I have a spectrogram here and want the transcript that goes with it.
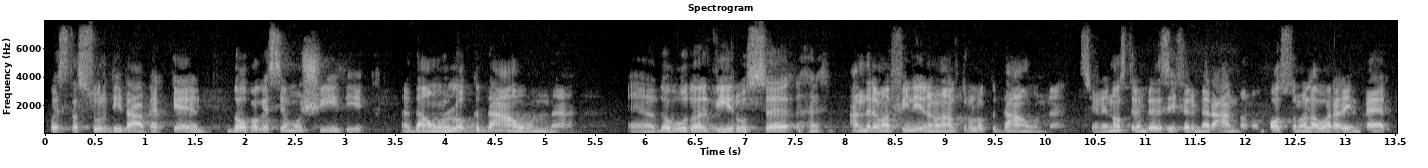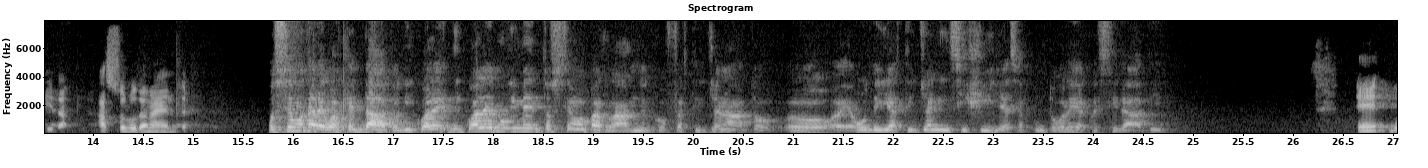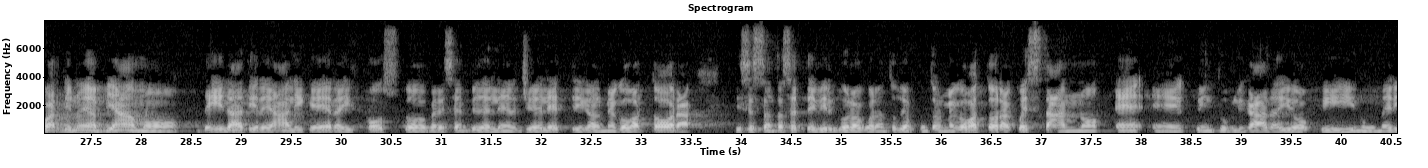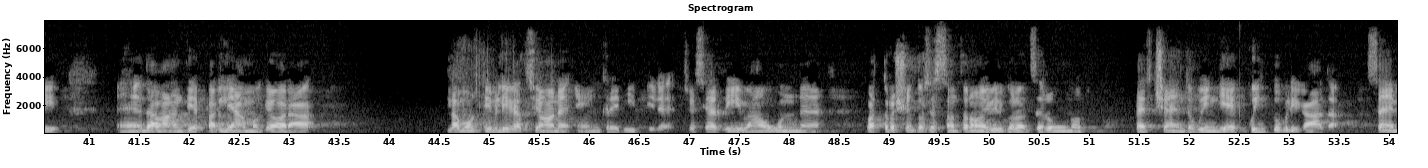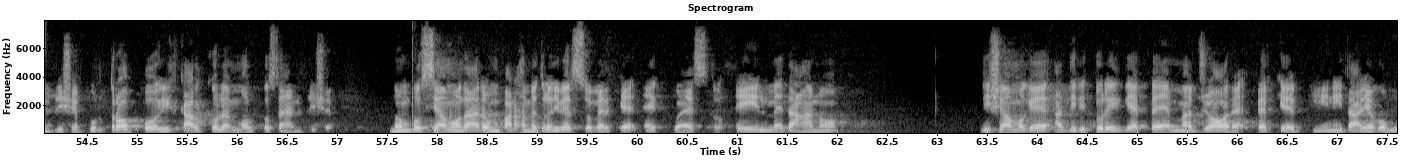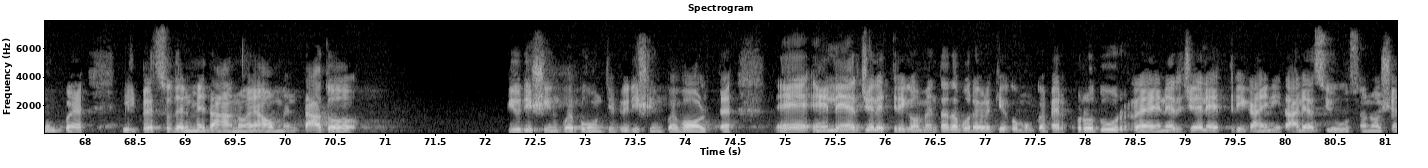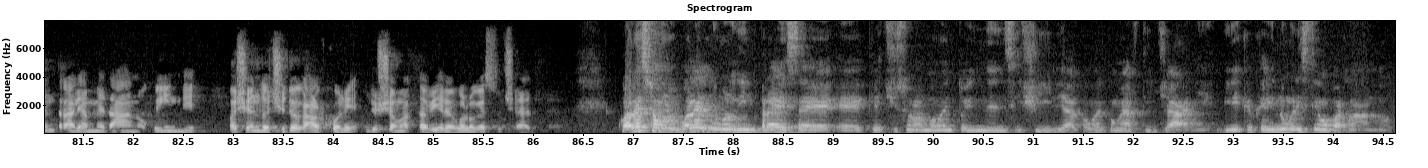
questa assurdità, perché dopo che siamo usciti da un lockdown eh, dovuto al virus eh, andremo a finire in un altro lockdown, cioè le nostre imprese si fermeranno, non possono lavorare in perdita, assolutamente. Possiamo dare qualche dato di quale, di quale movimento stiamo parlando in Confartigianato eh, o degli artigiani in Sicilia, se appunto volete a questi dati? Eh, guardi, noi abbiamo dei dati reali che era il costo per esempio dell'energia elettrica al megawattora di 67,42 appunto al megawattora, quest'anno è, è quintuplicata. Io ho qui i numeri eh, davanti e parliamo che ora la moltiplicazione è incredibile, cioè si arriva a un 469,01%, quindi è quintuplicata, semplice. Purtroppo il calcolo è molto semplice. Non possiamo dare un parametro diverso perché è questo e il metano diciamo che addirittura il gap è maggiore perché in Italia comunque il prezzo del metano è aumentato più di 5 punti, più di 5 volte e, l'energia elettrica è aumentata pure perché comunque per produrre energia elettrica in Italia si usano centrali a metano, quindi facendoci due calcoli riusciamo a capire quello che succede. Qual è, sono, qual è il numero di imprese eh, che ci sono al momento in, in Sicilia come, come, artigiani? Di che, che numeri stiamo parlando?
